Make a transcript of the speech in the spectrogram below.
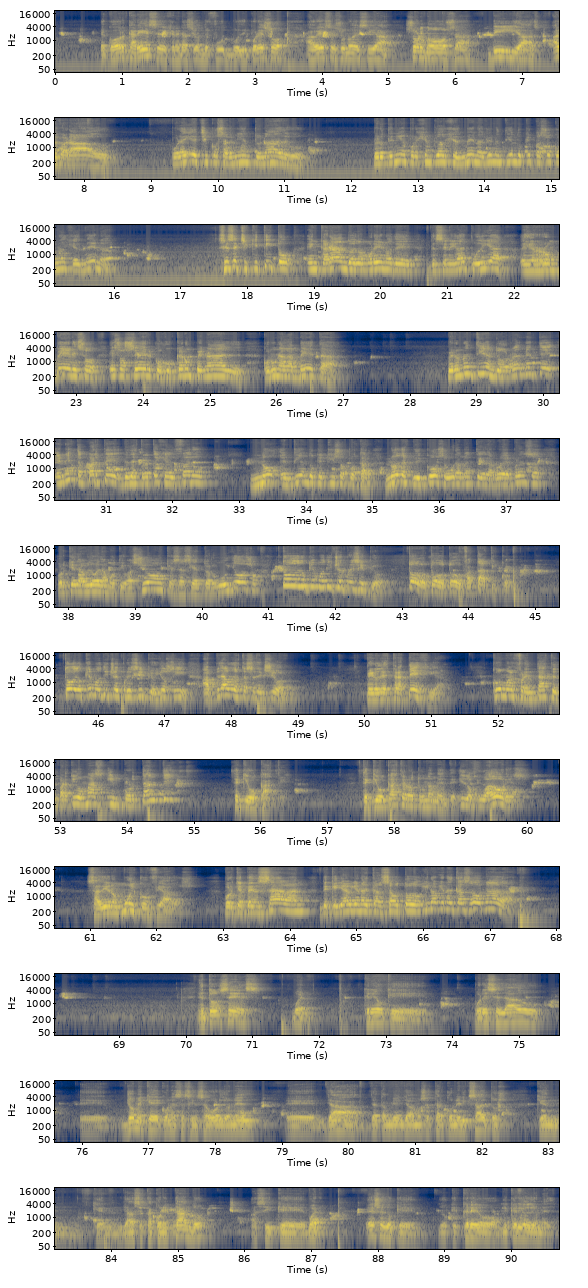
Ecuador carece de generación de fútbol y por eso a veces uno decía Sornosa, Díaz, Alvarado. Por ahí el chico Sarmiento en algo. Pero tenía, por ejemplo, Ángel Mena. Yo no entiendo qué pasó con Ángel Mena. Si ese chiquitito encarando a los morenos de, Senegal podía eh, romper esos cercos, buscar un penal con una gambeta. Pero no entiendo, realmente en esta parte de la estrategia del Faro no entiendo qué quiso apostar. No le explicó seguramente en la rueda de prensa porque él habló de la motivación, que se siente orgulloso, todo lo que hemos dicho al principio. Todo, todo, todo, fantástico. Todo lo que hemos dicho al principio, yo sí, aplaudo esta selección. Pero de estrategia, cómo enfrentaste el partido más importante, te equivocaste. Te equivocaste rotundamente. Y los jugadores salieron muy confiados, porque pensaban de que ya habían alcanzado todo y no habían alcanzado nada. Entonces, bueno, creo que por ese lado eh, yo me quedé con ese sinsabor de Onel. Eh, ya, ya también ya vamos a estar con Eric Saltos, quien, quien ya se está conectando. Así que, bueno, eso es lo que, lo que creo, mi querido Dionel.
